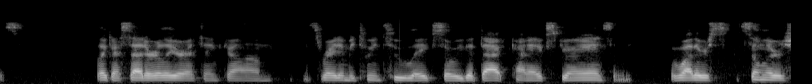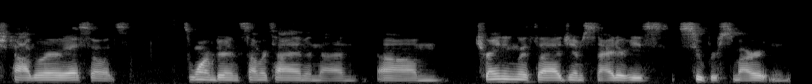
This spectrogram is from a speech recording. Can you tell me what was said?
it's like I said earlier. I think um, it's right in between two lakes, so we get that kind of experience. And the weather's similar to Chicago area, so it's it's warm during the summertime. And then um, training with uh, Jim Snyder, he's super smart, and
